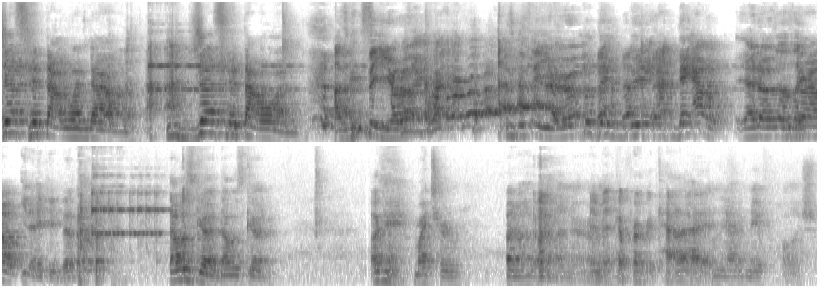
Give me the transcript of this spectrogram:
just hit that one down. You just hit that one. I was gonna say Europe. I was like, I was gonna say Europe. But they, they, they out. yeah, no, I was like out. United Kingdom. That was good. That was good. Okay, my turn. I don't have a there. and make a perfect cat eye. only have nail polish.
